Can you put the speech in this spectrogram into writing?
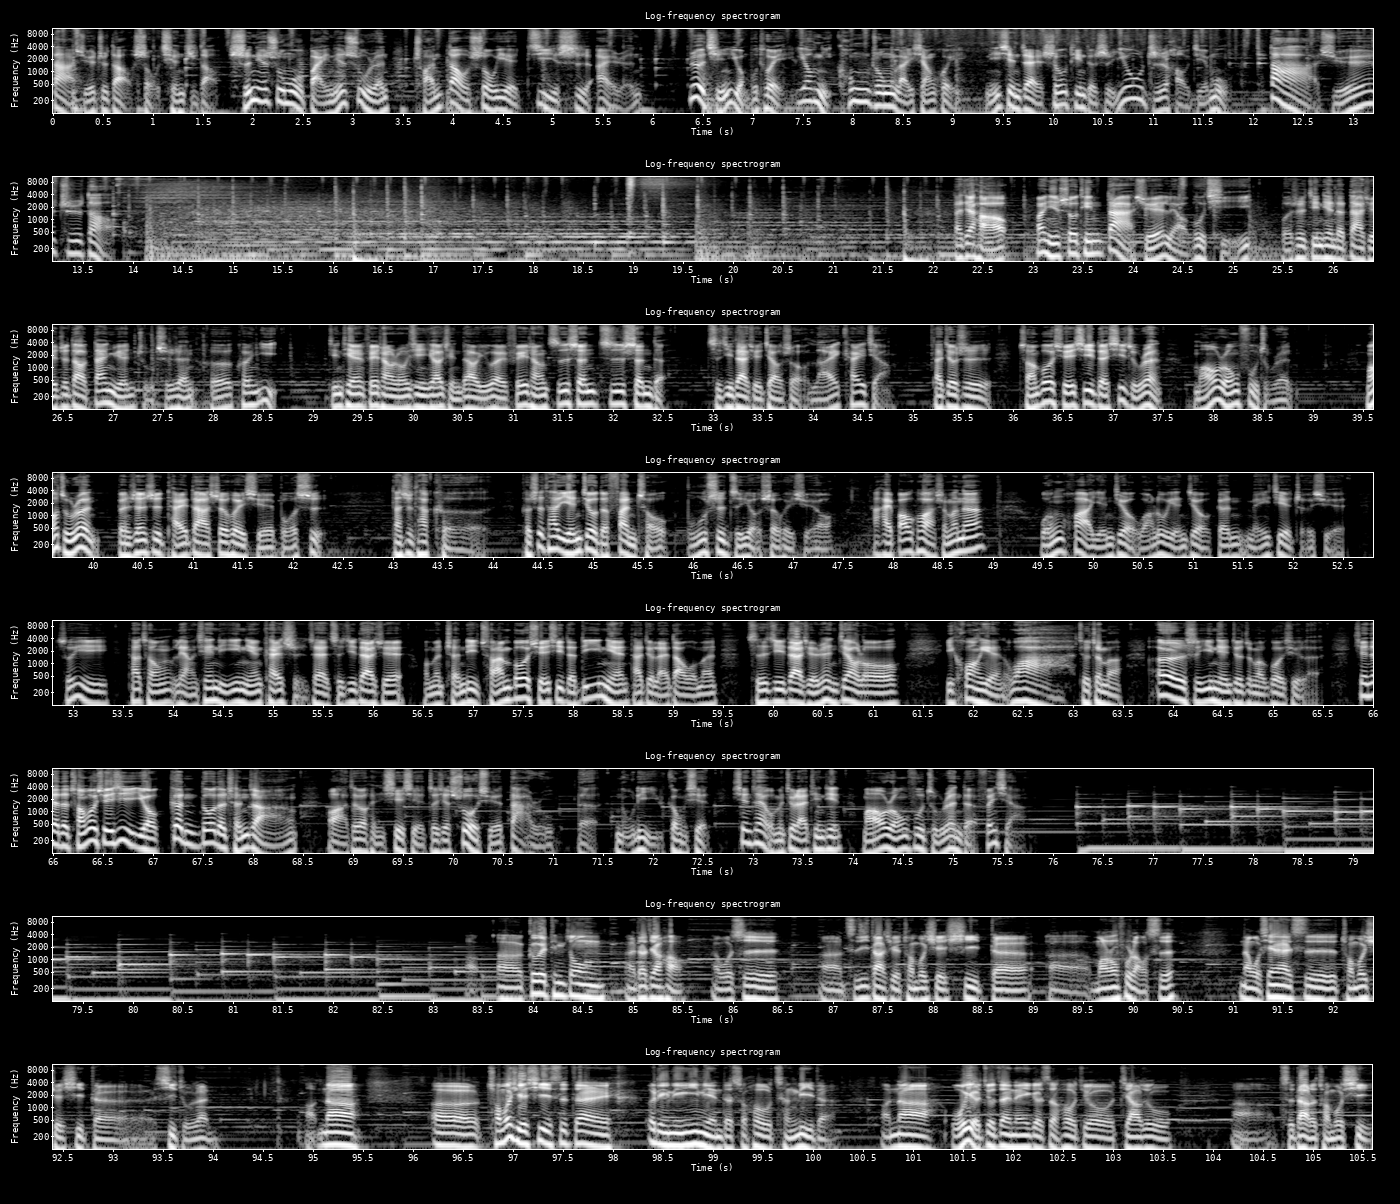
大学之道，守谦之道。十年树木，百年树人。传道授业，济世爱人。热情永不退，邀你空中来相会。您现在收听的是优质好节目《大学之道》。大家好，欢迎收听《大学了不起》，我是今天的《大学之道》单元主持人何坤义。今天非常荣幸邀请到一位非常资深资深的慈济大学教授来开讲，他就是传播学系的系主任毛荣副主任。毛主任本身是台大社会学博士，但是他可可是他研究的范畴不是只有社会学哦，他还包括什么呢？文化研究、网络研究跟媒介哲学。所以，他从两千零一年开始，在慈济大学我们成立传播学系的第一年，他就来到我们慈济大学任教喽。一晃眼，哇，就这么二十一年就这么过去了。现在的传播学系有更多的成长，哇，这个很谢谢这些硕学大儒的努力与贡献。现在我们就来听听毛荣副主任的分享。呃，各位听众，呃，大家好，呃，我是呃慈济大学传播学系的呃毛荣富老师，那我现在是传播学系的系主任。好，那呃传播学系是在二零零一年的时候成立的啊，那我也就在那个时候就加入啊慈大的传播系，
